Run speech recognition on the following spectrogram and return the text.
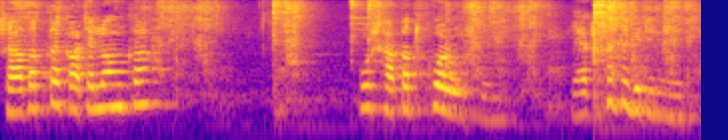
সাত আটটা কাঁচা লঙ্কা ও সাত আট কোয়া রসুন। একসাথে বেটে নিয়েছি।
